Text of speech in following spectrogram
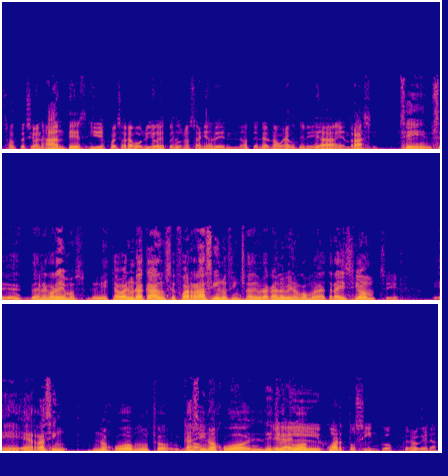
su actuación antes y después ahora volvió después de unos años de no tener una buena continuidad en Racing. Sí, sí, eh, recordemos, estaba en Huracán, se fue a Racing, los hinchas de Huracán lo vieron como una traición. Sí. Eh, eh, Racing no jugó mucho, casi no, jugó. De hecho, Era estuvo- el cuarto cinco, creo que era.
